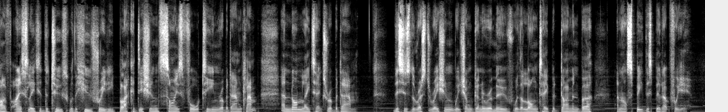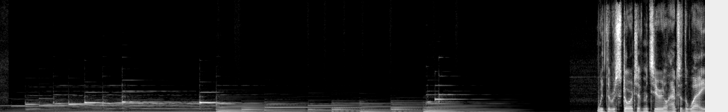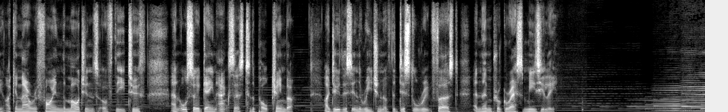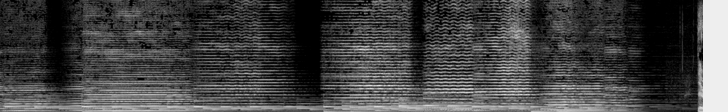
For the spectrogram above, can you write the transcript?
I've isolated the tooth with a Hu-Friedy Black Edition size 14 rubber dam clamp and non-latex rubber dam. This is the restoration which I'm going to remove with a long tapered diamond burr and I'll speed this bit up for you. With the restorative material out of the way, I can now refine the margins of the tooth and also gain access to the pulp chamber. I do this in the region of the distal root first and then progress mesially.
